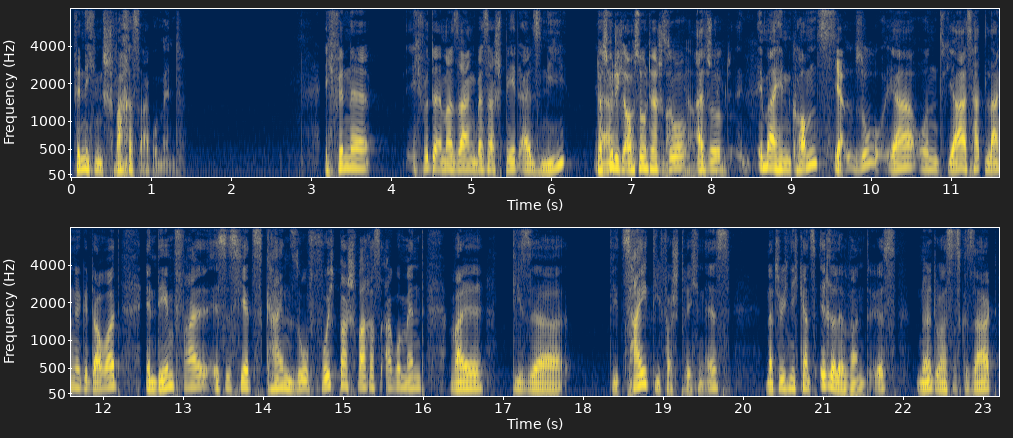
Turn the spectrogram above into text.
finde ich ein schwaches Argument. Ich finde, ich würde immer sagen, besser spät als nie. Das ja. würde ich auch so unterschreiben. So, ja, also immerhin kommt's. Ja. So, ja, und ja, es hat lange gedauert. In dem Fall ist es jetzt kein so furchtbar schwaches Argument, weil dieser, die Zeit, die verstrichen ist, natürlich nicht ganz irrelevant ist. Ne, du hast es gesagt,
